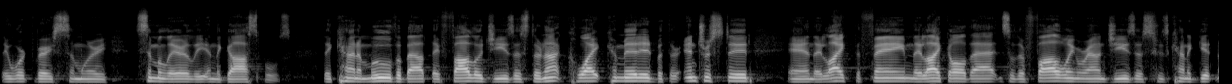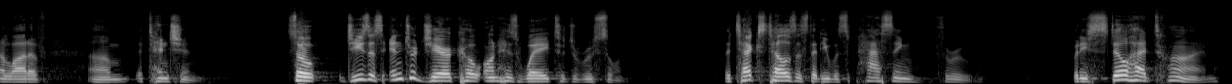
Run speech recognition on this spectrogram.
They work very similarly, similarly in the Gospels. They kind of move about, they follow Jesus. They're not quite committed, but they're interested and they like the fame, they like all that. And so they're following around Jesus, who's kind of getting a lot of um, attention. So Jesus entered Jericho on his way to Jerusalem. The text tells us that he was passing through, but he still had time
